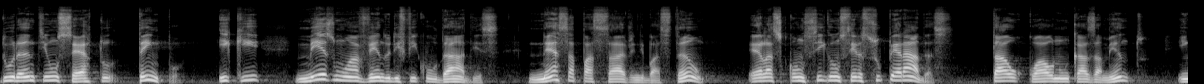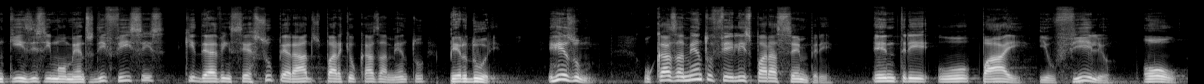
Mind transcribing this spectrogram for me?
durante um certo tempo e que, mesmo havendo dificuldades nessa passagem de bastão, elas consigam ser superadas, tal qual num casamento em que existem momentos difíceis que devem ser superados para que o casamento perdure. Em resumo, o casamento feliz para sempre entre o pai e o filho, ou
